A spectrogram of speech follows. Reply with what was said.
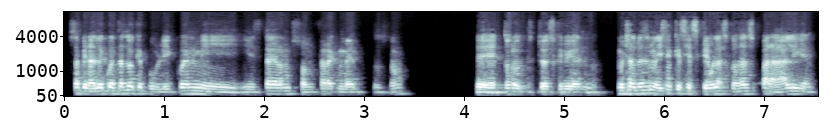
pues, a final de cuentas lo que publico en mi Instagram son fragmentos, ¿no? De todo lo que estoy escribiendo. Muchas veces me dicen que si escribo las cosas para alguien,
